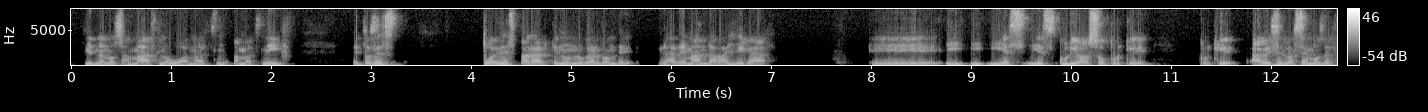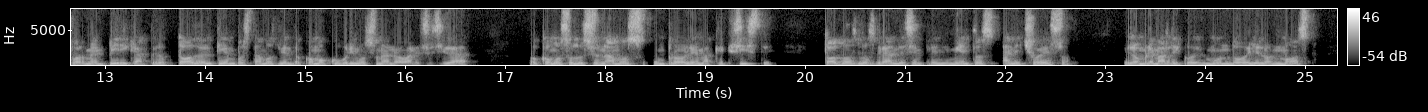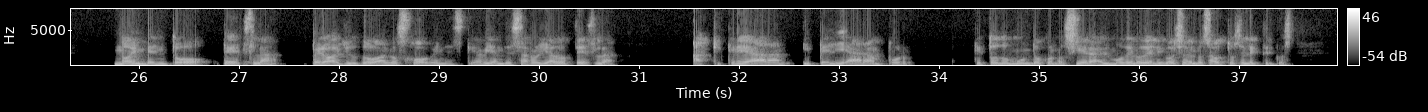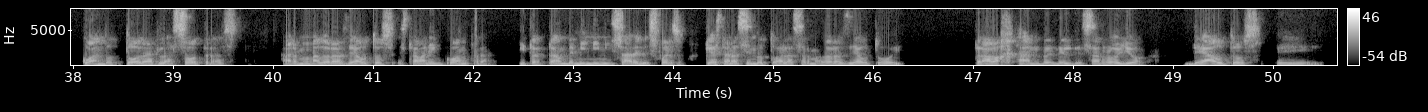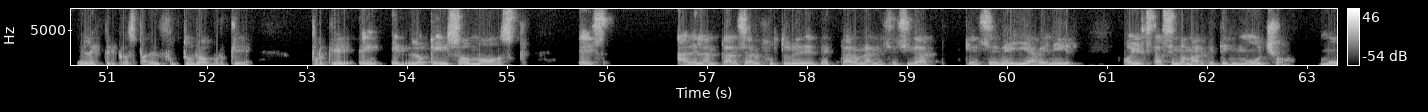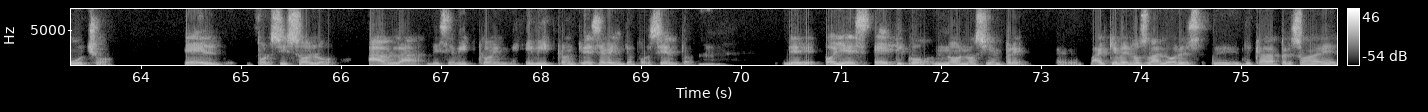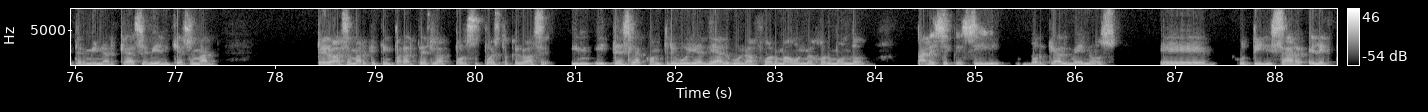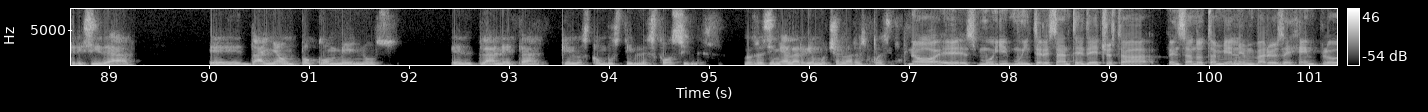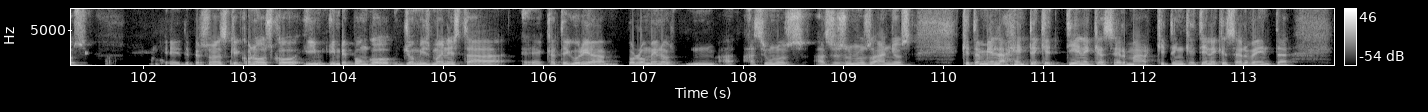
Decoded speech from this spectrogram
a Maslow a Max, a Max entonces puedes pararte en un lugar donde la demanda va a llegar. Eh, y, es, y, es, curioso porque, porque a veces lo hacemos de forma empírica, pero todo el tiempo estamos viendo cómo cubrimos una nueva necesidad o cómo solucionamos un problema que existe. Todos los grandes emprendimientos han hecho eso. El hombre más rico del mundo, hoy Elon Musk, no inventó Tesla, pero ayudó a los jóvenes que habían desarrollado Tesla a que crearan y pelearan por que todo mundo conociera el modelo de negocio de los autos eléctricos, cuando todas las otras armadoras de autos estaban en contra y trataron de minimizar el esfuerzo. ¿Qué están haciendo todas las armadoras de auto hoy? Trabajando en el desarrollo de autos eh, eléctricos para el futuro, porque, porque eh, eh, lo que hizo Musk es adelantarse al futuro y detectar una necesidad que se veía venir. Hoy está haciendo marketing mucho, mucho. Él por sí solo habla, dice Bitcoin y Bitcoin crece 20%. Mm. oye, ¿es ético? No, no siempre. Eh, hay que ver los valores eh, de cada persona y determinar qué hace bien y qué hace mal. Pero hace marketing para Tesla, por supuesto que lo hace. ¿Y, Tesla contribuye de alguna forma a un mejor mundo? Parece que sí, porque al menos eh, utilizar electricidad eh, daña un poco menos el planeta que los combustibles fósiles. No sé si me alargué mucho en la respuesta. No, es muy, muy interesante. De hecho, estaba pensando también en varios ejemplos eh, de personas que conozco y, me pongo yo mismo en esta eh, categoría, por lo menos mm, hace unos, hace unos años, que también la gente que tiene que hacer marketing, que tiene que hacer venta,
